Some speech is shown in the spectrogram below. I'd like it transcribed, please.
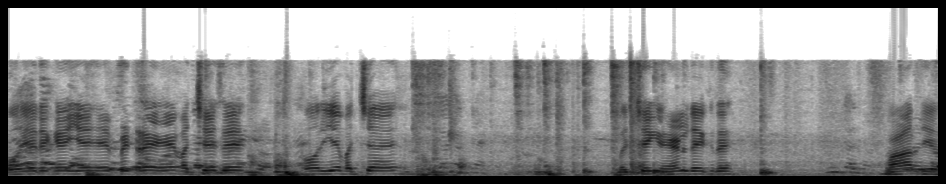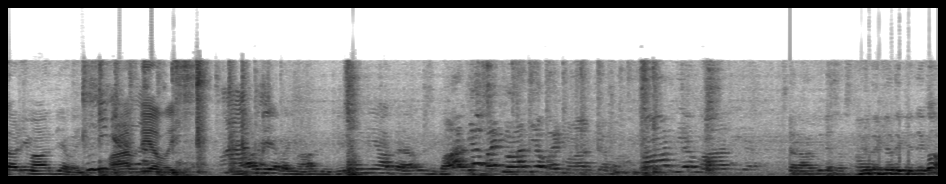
और ये देखें ये है पिट रहे हैं बच्चे से और ये बच्चा है। बच्चे की हैंड देख रहे। मार दिया। मार दिया भाई। मार दिया भाई मार दिया भाई मार दिया नहीं आता उसे मार दिया भाई मार दिया भाई मार दिया मार दिया मार दिया ये देखिए देखिए देखा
